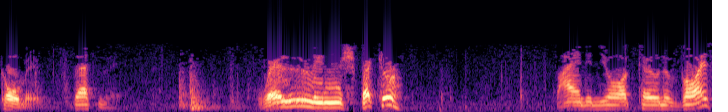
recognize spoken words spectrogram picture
call me. Certainly. Well, Inspector, Find in your tone of voice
